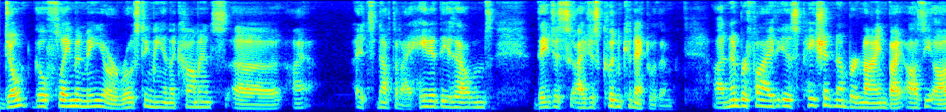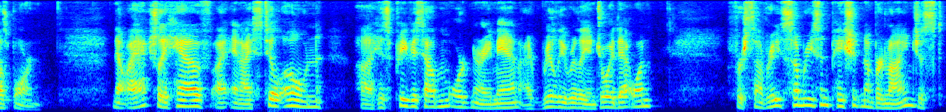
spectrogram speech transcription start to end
don't go flaming me or roasting me in the comments. Uh, I, it's not that I hated these albums; they just I just couldn't connect with them. Uh, number five is Patient Number Nine by Ozzy Osbourne. Now I actually have, uh, and I still own uh, his previous album, Ordinary Man. I really really enjoyed that one. For some, re some reason, Patient Number Nine just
